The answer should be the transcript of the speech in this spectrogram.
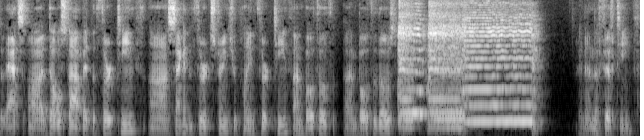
So that's uh, double stop at the 13th. Uh, second and third strings, you're playing 13th on both of on both of those, and then the 15th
